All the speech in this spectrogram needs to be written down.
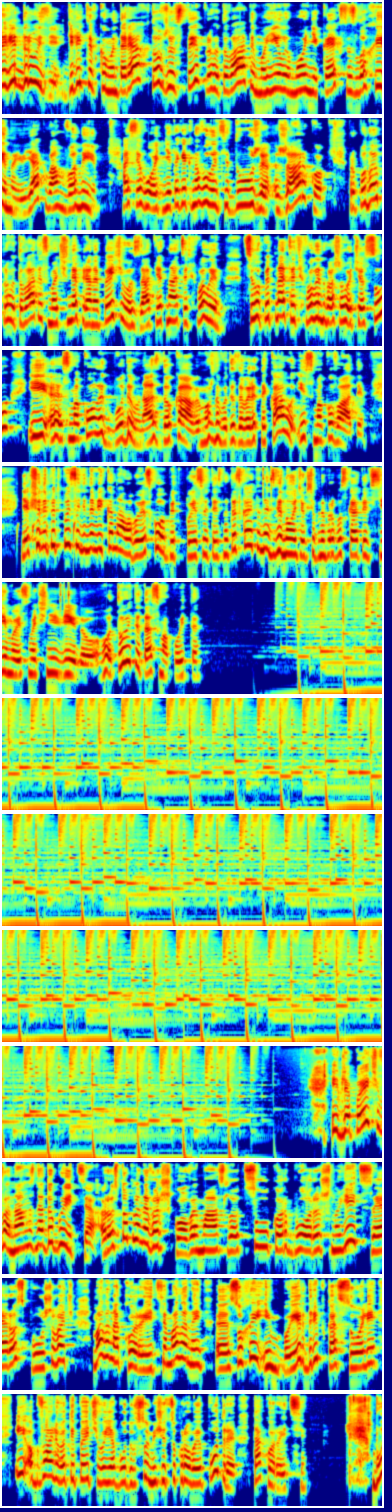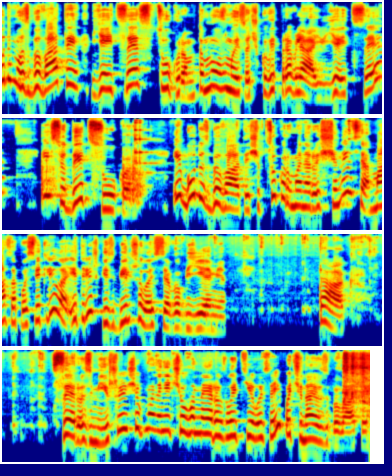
Привіт, друзі! Діліться в коментарях, хто вже встиг приготувати мої лимонні кекси з лохиною. Як вам вони? А сьогодні, так як на вулиці дуже жарко, пропоную приготувати смачне пряне печиво за 15 хвилин. Всього 15 хвилин вашого часу, і е, смаколик буде у нас до кави. Можна буде заварити каву і смакувати. Якщо не підписані на мій канал, обов'язково підписуйтесь, натискайте на дзвіночок, щоб не пропускати всі мої смачні відео. Готуйте та смакуйте. І для печива нам знадобиться розтоплене вершкове масло, цукор, борошно, яйце, розпушувач, мелена кориця, мелений е, сухий імбир, дрібка солі. І обвалювати печиво я буду в суміші цукрової пудри та кориці. Будемо збивати яйце з цукром, тому в мисочку відправляю яйце і сюди цукор. І буду збивати, щоб цукор в мене розчинився, маса посвітліла і трішки збільшилася в об'ємі. Так, все розмішую, щоб в мене нічого не розлетілося, і починаю збивати.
